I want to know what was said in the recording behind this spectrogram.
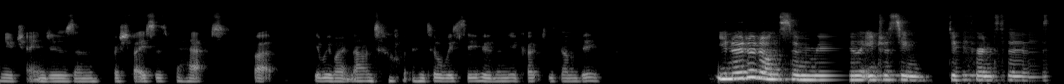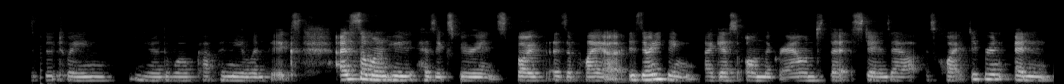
new changes and fresh faces perhaps. But yeah, we won't know until until we see who the new coach is going to be. You noted on some really interesting differences between you know the World Cup and the Olympics. As someone who has experienced both as a player, is there anything I guess on the ground that stands out as quite different? And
